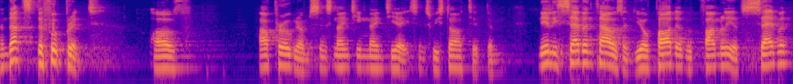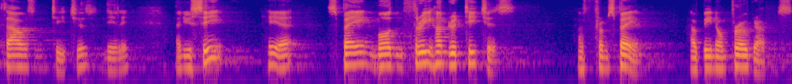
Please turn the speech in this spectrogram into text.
And that's the footprint of our programs since 1998, since we started them. Nearly 7,000. You're part of a family of 7,000 teachers, nearly. And you see here, Spain, more than 300 teachers from Spain have been on programs.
